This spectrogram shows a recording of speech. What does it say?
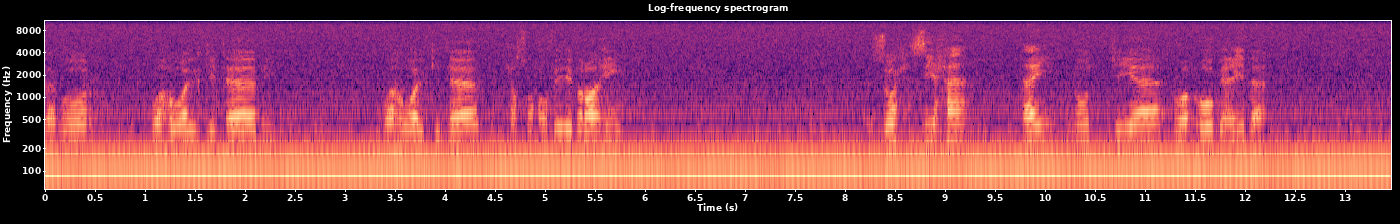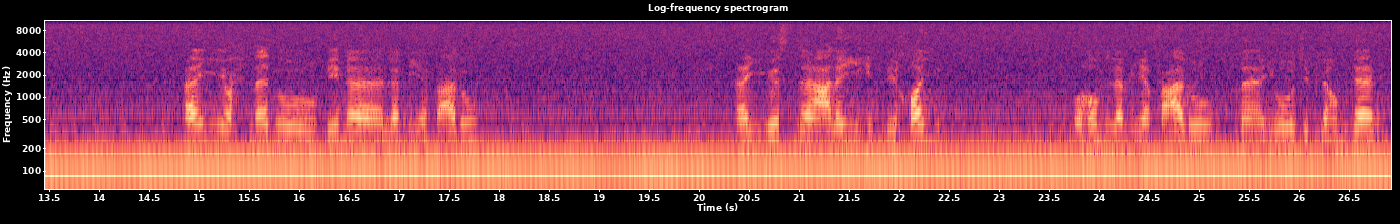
زبور وهو الكتاب وهو الكتاب كصحف إبراهيم زحزح أي نجي وأبعد أن يحمدوا بما لم يفعلوا أن يثنى عليهم بخير وهم لم يفعلوا ما يوجب لهم ذلك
